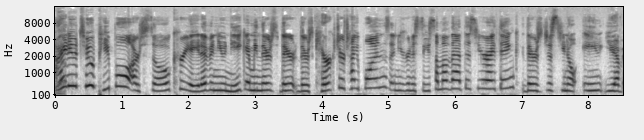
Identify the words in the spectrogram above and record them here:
I do too. People are so creative and unique. I mean, there's there there's character type ones, and you're going to see some of that this year. I think there's just you know an- you have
